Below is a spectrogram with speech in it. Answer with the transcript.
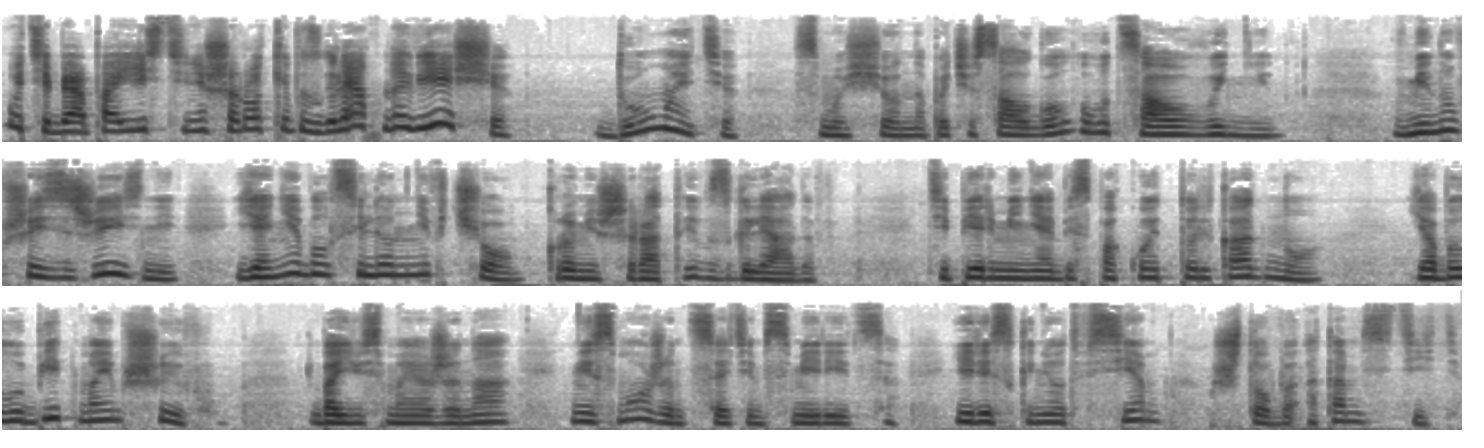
«У тебя поистине широкий взгляд на вещи!» «Думаете?» – смущенно почесал голову Цао Вэнин. «В минувшей жизни я не был силен ни в чем, кроме широты взглядов. Теперь меня беспокоит только одно. Я был убит моим шифу. Боюсь, моя жена не сможет с этим смириться и рискнет всем, чтобы отомстить.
